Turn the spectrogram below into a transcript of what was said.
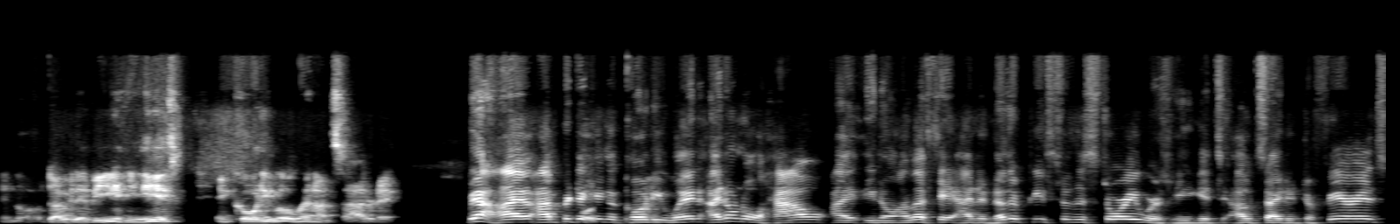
in the WWE, and he is. And Cody will win on Saturday. Yeah, I, I'm predicting a Cody win. I don't know how. I you know unless they add another piece to the story where he gets outside interference.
